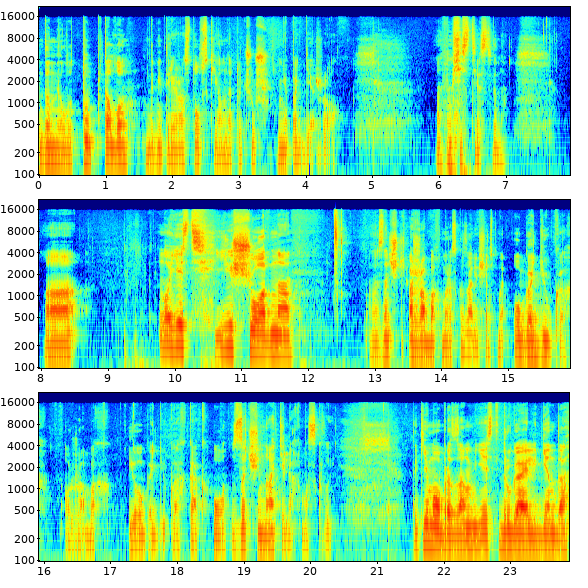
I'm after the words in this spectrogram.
Данило Туптало. Дмитрий Ростовский, он эту чушь не поддерживал. Ну, естественно. Но есть еще одна. Значит, о жабах мы рассказали. Сейчас мы о гадюках. О жабах и о гадюках, как о зачинателях Москвы. Таким образом, есть другая легенда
